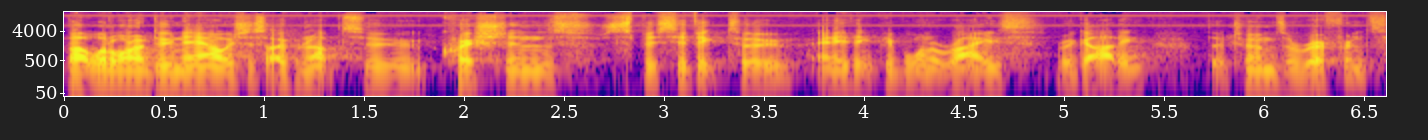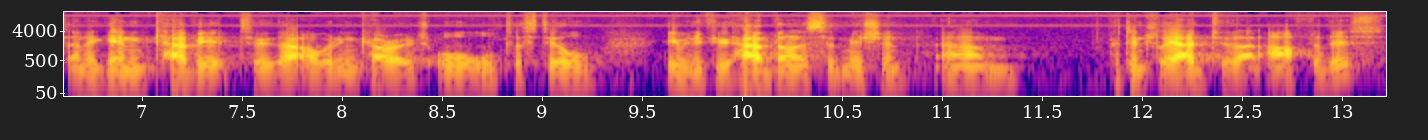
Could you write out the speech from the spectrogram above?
But what I want to do now is just open up to questions specific to anything people want to raise regarding the terms of reference. And again, caveat to that, I would encourage all to still, even if you have done a submission, um, potentially add to that after this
